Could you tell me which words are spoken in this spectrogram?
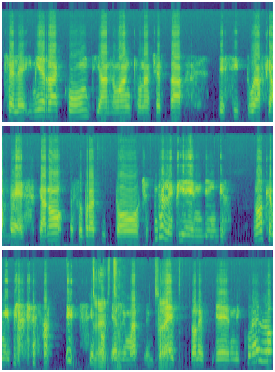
cioè le- i miei racconti hanno anche una certa tessitura fiabesca, no? E soprattutto c'è sempre l'happy ending, no? Che mi piace tantissimo, Certo, mi è rimasto certo. impresso l'happy ending, quello.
